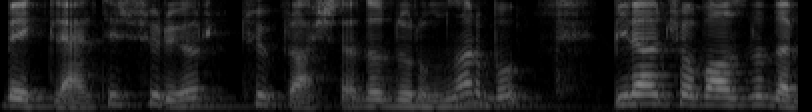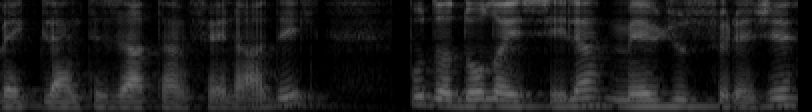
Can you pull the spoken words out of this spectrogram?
beklenti sürüyor. Tüpraş'ta da durumlar bu. Bilanço bazlı da beklenti zaten fena değil. Bu da dolayısıyla mevcut sürece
